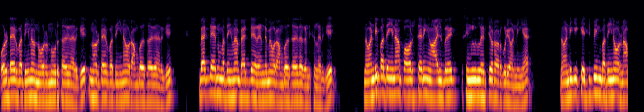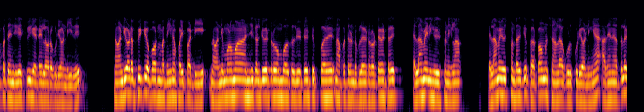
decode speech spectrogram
ஒரு டயர் பார்த்தீங்கன்னா ஒரு நூறு சதவீதம் இருக்குது இன்னொரு டயர் பார்த்தீங்கன்னா ஒரு ஐம்பது சதவீதம் இருக்குது பேக் டயர்னு பார்த்தீங்கன்னா பேக் டயர் ரெண்டுமே ஒரு ஐம்பது சதவீத கண்டிஷனில் இருக்குது இந்த வண்டி பார்த்தீங்கன்னா power steering oil brake single கிளர்ச்சியோட வரக்கூடிய வண்டிங்க. இந்த வண்டிக்கு ஹெச்பின்னு பார்த்தீங்கன்னா ஒரு நாற்பத்தஞ்சு ஹெச்பி கேட்டையில் வரக்கூடிய வண்டி இது. இந்த வண்டியோட பிடிஓ பவர்னு பார்த்தீங்கன்னா ஃபைவ் பார்ட்டி இந்த வண்டி மூலமாக அஞ்சு கல்டிவேட்டர் ஒம்பது கல்டிவேட்டர் டிப்பர் நாற்பத்தி ரெண்டு பிளேட் ரொட்டவேட்டர் எல்லாமே நீங்கள் யூஸ் பண்ணிக்கலாம். எல்லாமே யூஸ் பண்ணுறதுக்கு பெர்ஃபார்மன்ஸ் நல்லா கொடுக்கக்கூடிய வண்டிங்க. அதே நேரத்தில்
